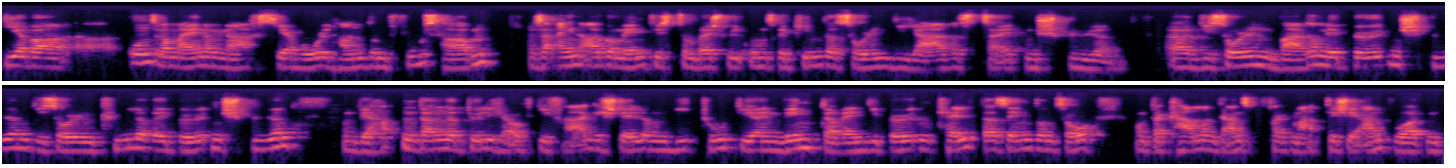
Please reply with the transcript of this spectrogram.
die aber unserer Meinung nach sehr wohl Hand und Fuß haben. Also ein Argument ist zum Beispiel, unsere Kinder sollen die Jahreszeiten spüren. Äh, die sollen warme Böden spüren, die sollen kühlere Böden spüren. Und wir hatten dann natürlich auch die Fragestellung, wie tut ihr im Winter, wenn die Böden kälter sind und so. Und da kamen ganz pragmatische Antworten.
